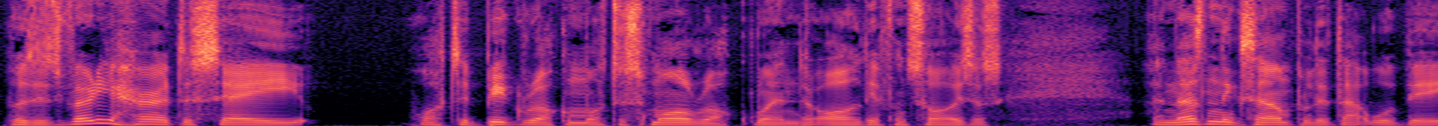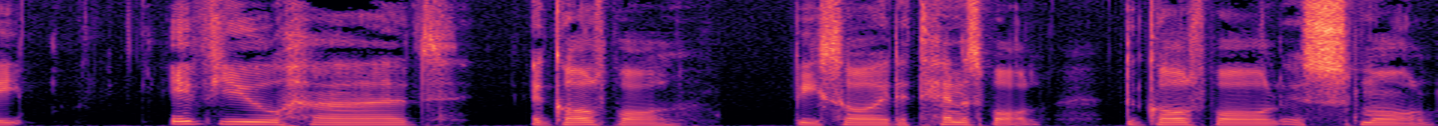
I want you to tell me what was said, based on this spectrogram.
because it's very hard to say what's a big rock and what's a small rock when they're all different sizes. And as an example of that would be if you had a golf ball beside a tennis ball, the golf ball is small.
